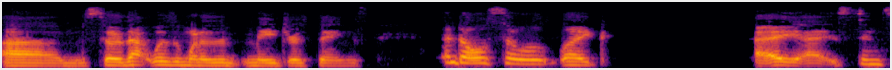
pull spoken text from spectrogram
Um, so that was one of the major things. And also, like, I, I since,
